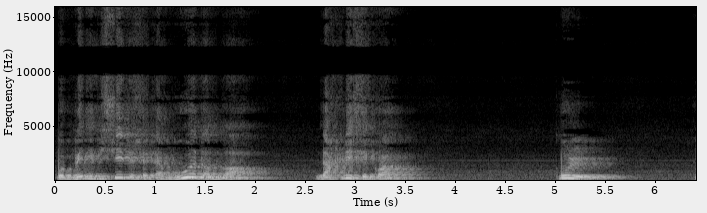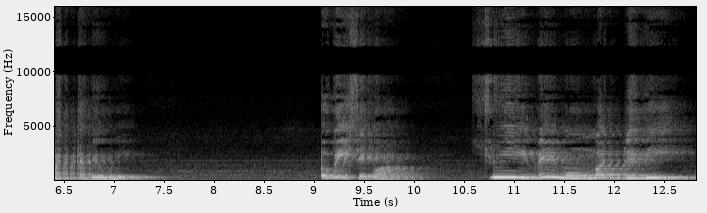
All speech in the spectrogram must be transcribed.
Pour bénéficier de cet amour d'Allah, la clé c'est quoi? Fattabi'uni. Obéissez-moi. Suivez mon mode de vie.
